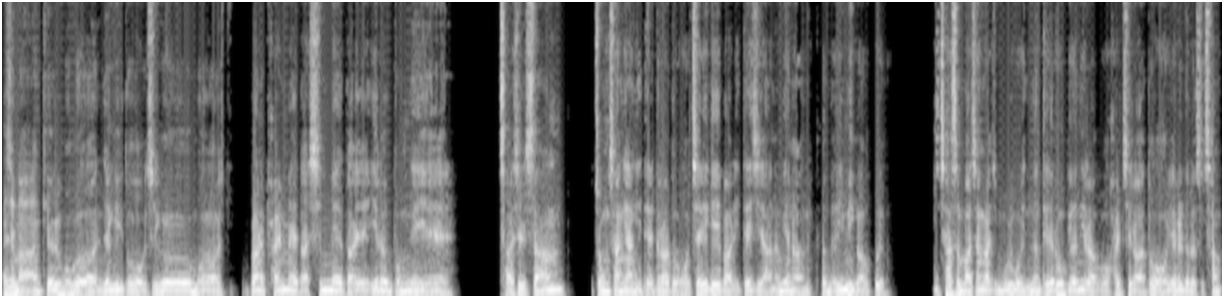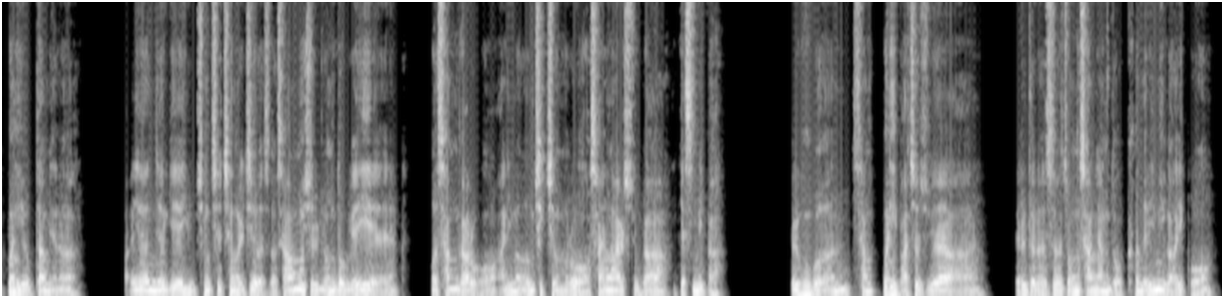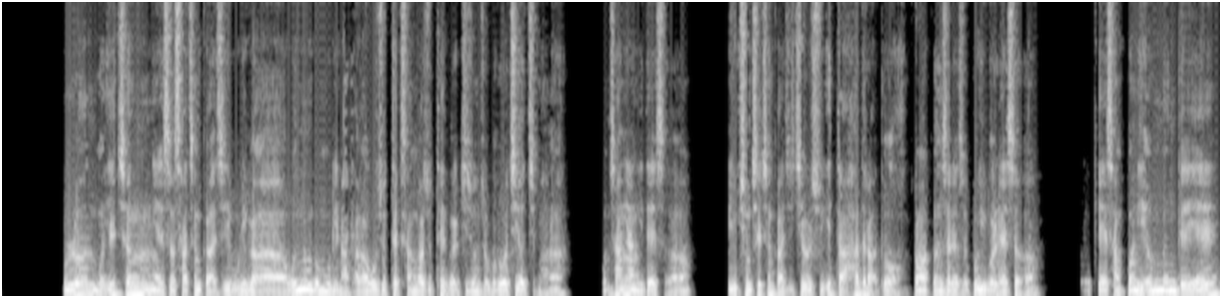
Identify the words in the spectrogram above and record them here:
하지만 결국은 여기도 지금 뭐 중간에 8m, 10m의 이런 동네에 사실상 종상향이 되더라도 재개발이 되지 않으면 큰 의미가 없고요. 2차선 마찬가지 물고 있는 대로변이라고 할지라도 예를 들어서 상권이 없다면 과연 여기에 6층, 7층을 지어서 사무실 용도 외에 뭐 상가로 아니면 음식점으로 사용할 수가 있겠습니까? 결국은 상권이 받쳐줘야 예를 들어서 종상향도 큰 의미가 있고 물론 뭐 1층에서 4층까지 우리가 원룸 건물이나 다가구 주택, 상가주택을 기존적으로 지었지만 종상향이 돼서 6층, 7층까지 지을 수 있다 하더라도 종합건설에서 구입을 해서 그렇게 상권이 없는 데에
